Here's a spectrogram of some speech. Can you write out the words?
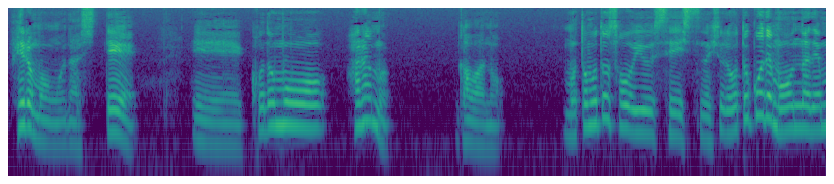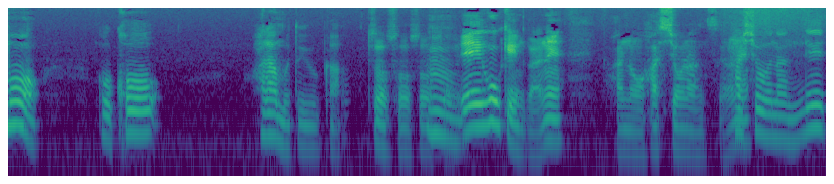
フェロモンを出して、えー子供をはらむ側のもともとそういう性質の人で男でも女でもこうこうはらむというかそうそうそうそう、うん。英語圏からねあの発祥なんですよね。発祥なんで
